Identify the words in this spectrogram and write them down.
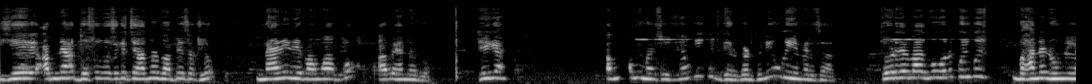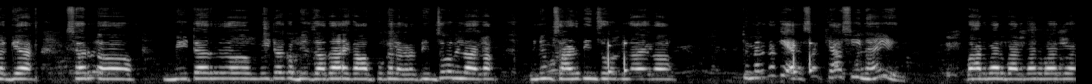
ये अपने दो सौ दो सौ के चार नोट वापस रख लो। मैं नहीं दे पाऊँगा आपको आप रहने दो ठीक है? अब अब मैं सोच रहा हूँ कि कुछ गड़बड़ तो नहीं हो गई है मेरे साथ? थोड़ी देर बाद वो ना कोई कुछ बहाने ढूँढने लग गया। सर आ, मीटर आ, मीटर का बिल ज़्यादा आएगा आपको क्या लग रहा है? तीन सौ का बिल आएगा मिनिमम साढ़े तीन सौ का बिल आएगा। तो मैंने कहा कि ऐसा क्या सीन है ये? बार बार बार बार बार बार।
